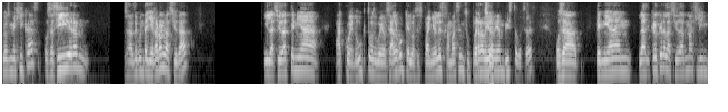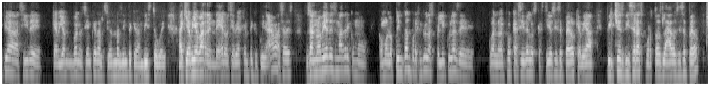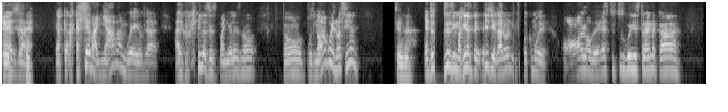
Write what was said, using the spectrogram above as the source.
los mexicas, o sea, sí eran, o sea, haz de cuenta, llegaron a la ciudad y la ciudad tenía acueductos, güey, o sea, algo que los españoles jamás en su perra vida Sí. habían visto, güey, ¿sabes? O sea, tenían, la, creo que era la ciudad más limpia así de, que habían, bueno, decían que era la ciudad más limpia que habían visto, güey. Aquí había barrenderos y había gente que cuidaba, ¿sabes? O sea, no había desmadre como, como lo pintan, por ejemplo, las películas de cuando la época así de los castillos y ese pedo, que había pinches vísceras por todos lados, ese pedo. Sí. O sea, acá, acá se bañaban, güey, o sea, algo que los españoles no, no, pues no, güey, no hacían. Sí, no. Entonces, imagínate, ellos llegaron y fue como de, oh, lo ves, estos güeyes traen acá.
